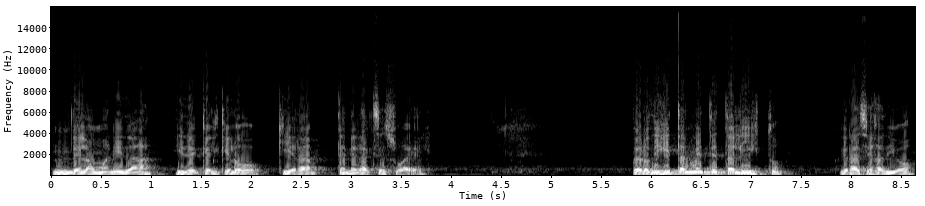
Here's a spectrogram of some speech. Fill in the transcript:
de la humanidad y de que el que lo quiera tener acceso a él. Pero digitalmente está listo, gracias a Dios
